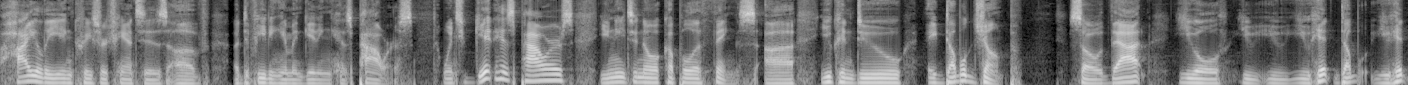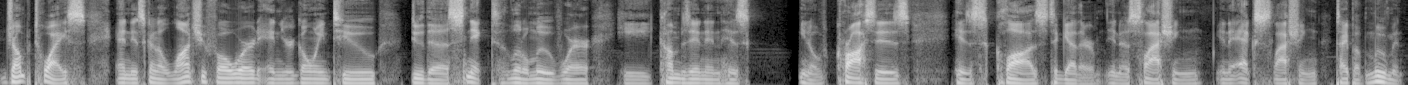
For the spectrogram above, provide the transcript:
highly increase your chances of uh, defeating him and getting his powers. Once you get his powers, you need to know a couple of things. Uh, you can do a double jump, so that you'll you you you hit double you hit jump twice, and it's going to launch you forward, and you're going to do the snicked little move where he comes in and his you know crosses his claws together in a slashing in an X slashing type of movement.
